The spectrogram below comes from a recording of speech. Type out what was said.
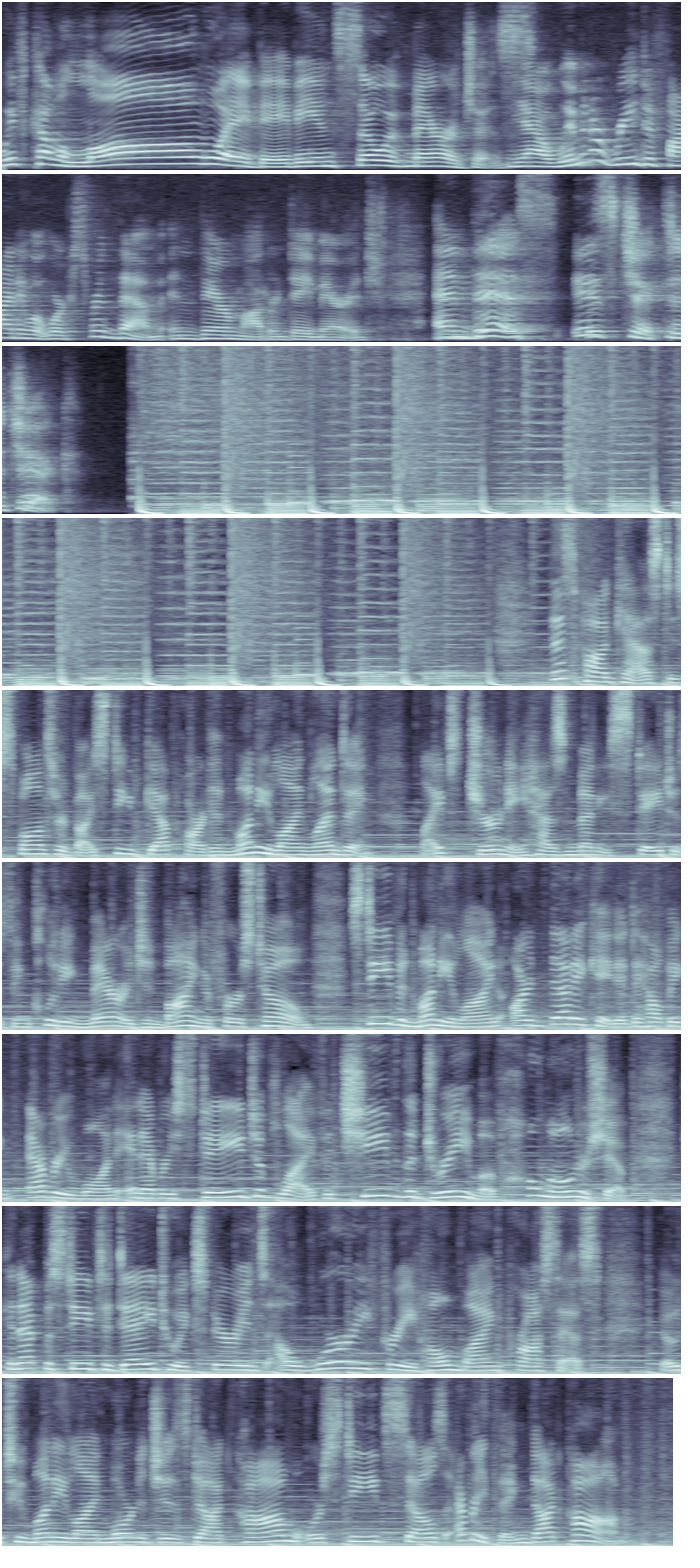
We've come a long way, baby, and so have marriages. Yeah, women are redefining what works for them in their modern day marriage. And, And this is Chick to Chick. This podcast is sponsored by Steve Gebhard and Moneyline Lending. Life's journey has many stages, including marriage and buying a first home. Steve and Moneyline are dedicated to helping everyone in every stage of life achieve the dream of home ownership. Connect with Steve today to experience a worry free home buying process. Go to MoneylineMortgages.com or SteveSellsEverything.com.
